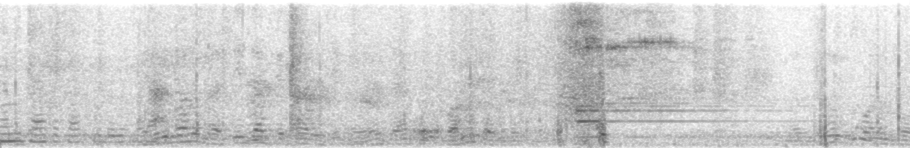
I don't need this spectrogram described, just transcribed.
નથી થયો. ધ્યાન કોનું છે? બધું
